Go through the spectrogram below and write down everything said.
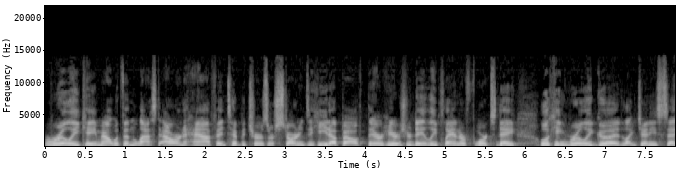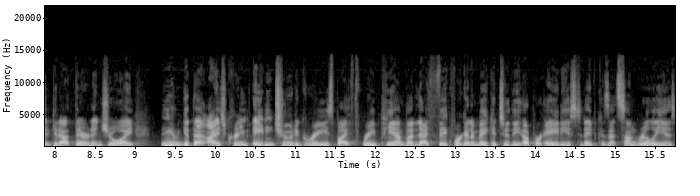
really came out within the last hour and a half, and temperatures are starting to heat up out there. Here's your daily planner for today. Looking really good. Like Jenny said, get out there and enjoy. You can get that ice cream. 82 degrees by 3 p.m., but I think we're going to make it to the upper 80s today because that sun really is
